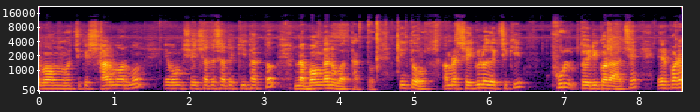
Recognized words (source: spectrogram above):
এবং হচ্ছে কি সারমর্ম, এবং সেই সাথে সাথে কি থাকতো? না, বঙ্গানুবাদ থাকতো। কিন্তু আমরা সেইগুলো দেখছি কি? ফুল তৈরি করা আছে। এরপরে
